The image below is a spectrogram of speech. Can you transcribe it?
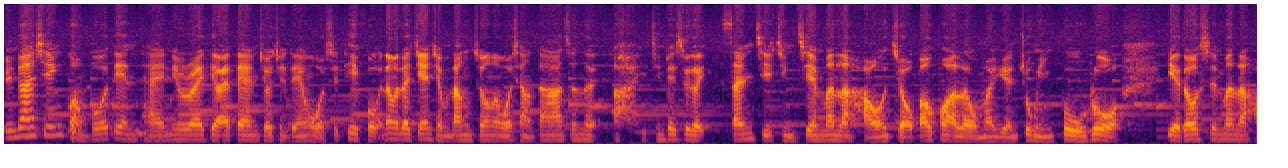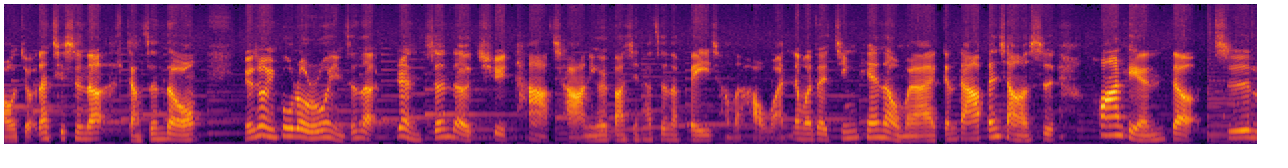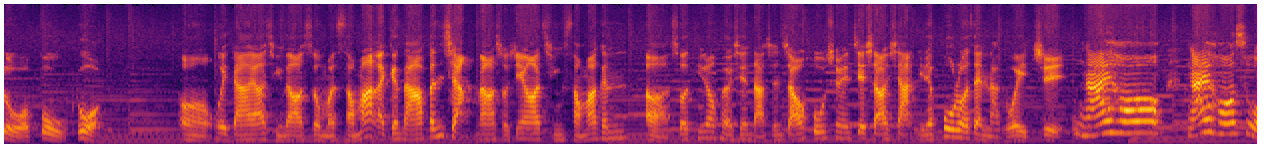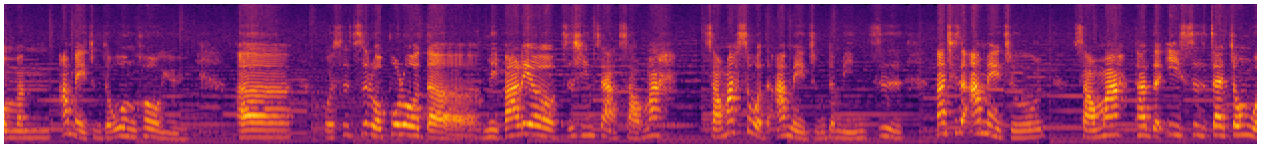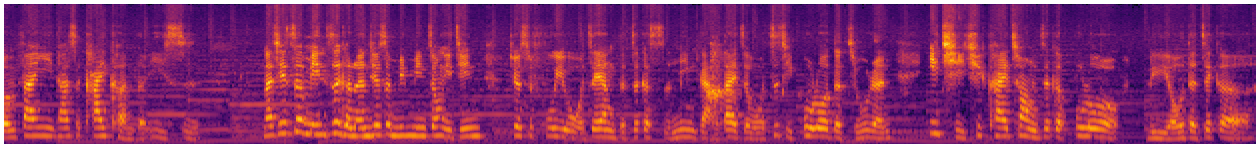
云端新广播电台 New Radio FM 九九点，我是 Tiff。那么在今天节目当中呢，我想大家真的啊，已经被这个三级警戒闷了好久，包括了我们原住民部落也都是闷了好久。但其实呢，讲真的哦，原住民部落，如果你真的认真的去踏查，你会发现它真的非常的好玩。那么在今天呢，我们来跟大家分享的是花莲的支罗部落。哦，为大家邀请到的是我们嫂妈来跟大家分享。那首先要请嫂妈跟呃所有听众朋友先打声招呼，顺便介绍一下你的部落在哪个位置。爱好，爱好是我们阿美族的问候语。呃，我是芝罗部落的米八六执行长嫂妈，嫂妈是我的阿美族的名字。那其实阿美族嫂妈它的意思在中文翻译它是开垦的意思。那其实这名字可能就是冥冥中已经就是赋予我这样的这个使命感，带着我自己部落的族人一起去开创这个部落旅游的这个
